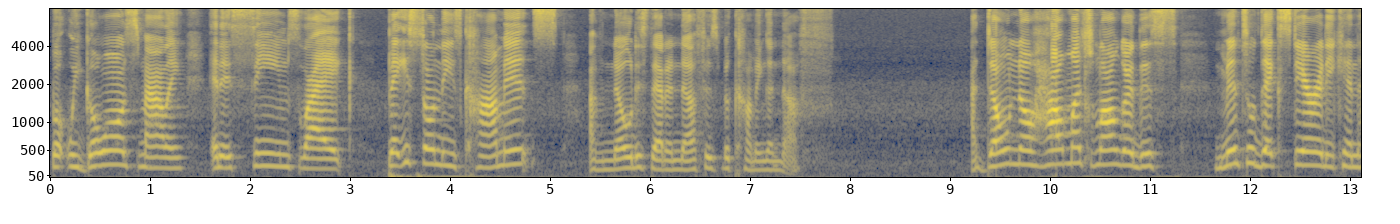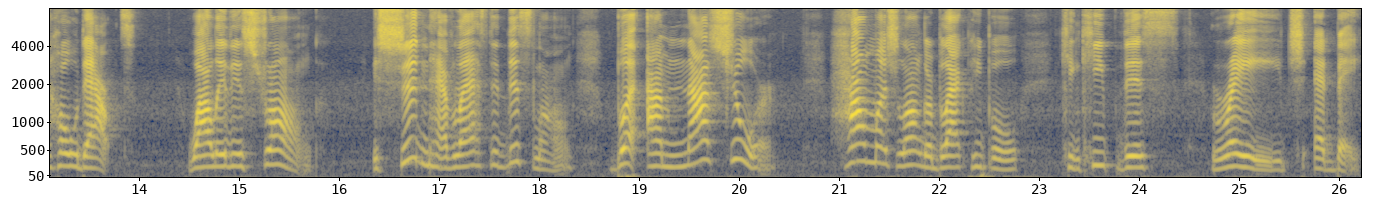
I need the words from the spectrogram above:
but we go on smiling and it seems like based on these comments, I've noticed that enough is becoming enough. I don't know how much longer this mental dexterity can hold out while it is strong. It shouldn't have lasted this long, but I'm not sure how much longer black people can keep this rage at bay.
